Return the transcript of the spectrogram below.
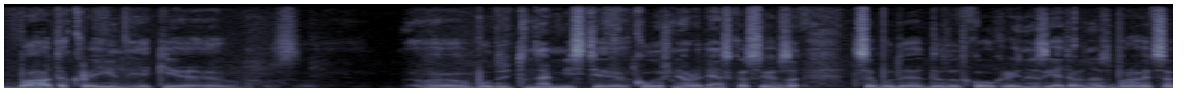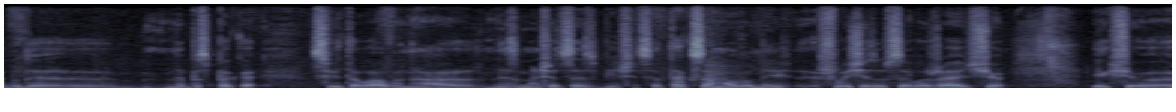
багато країн, які е, е, будуть на місці колишнього радянського союзу, це буде додаткова країна з ядерною зброєю, це буде небезпека світова, вона не зменшиться, а збільшиться. Так само вони швидше за все вважають, що якщо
